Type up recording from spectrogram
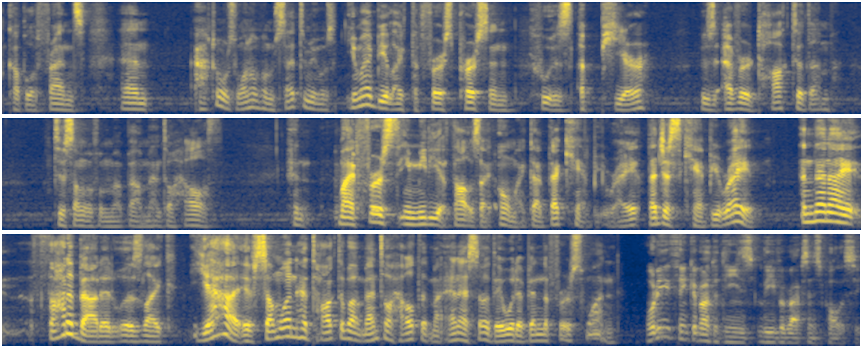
a couple of friends. And afterwards, one of them said to me was, you might be like the first person who is a peer who's ever talked to them, to some of them about mental health. And my first immediate thought was like, oh my God, that can't be right. That just can't be right. And then I thought about it was like, yeah, if someone had talked about mental health at my NSO, they would have been the first one. What do you think about the dean's leave of absence policy?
